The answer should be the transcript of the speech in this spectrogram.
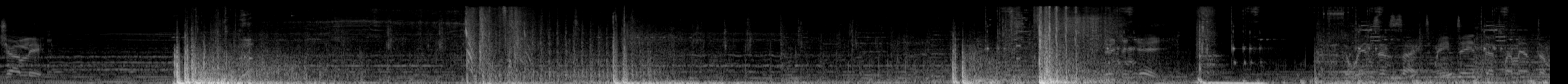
Charlie. Taking A. The wind's in sight. Maintain that momentum.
